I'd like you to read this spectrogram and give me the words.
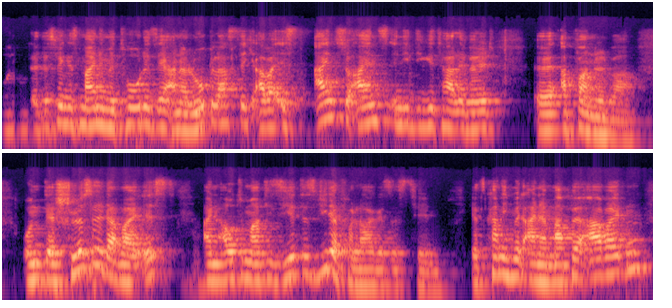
Und äh, deswegen ist meine Methode sehr analoglastig, aber ist eins zu eins in die digitale Welt äh, abwandelbar. Und der Schlüssel dabei ist ein automatisiertes Wiedervorlagesystem. Jetzt kann ich mit einer Mappe arbeiten,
